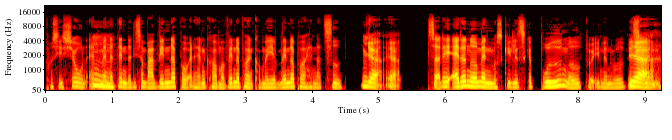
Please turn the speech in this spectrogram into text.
position, at mm. man er den, der ligesom bare venter på, at han kommer, venter på, at han kommer hjem, venter på, at han har tid. Ja, ja. Så det er der noget, man måske lidt skal bryde med på en eller anden måde, hvis Ja. man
